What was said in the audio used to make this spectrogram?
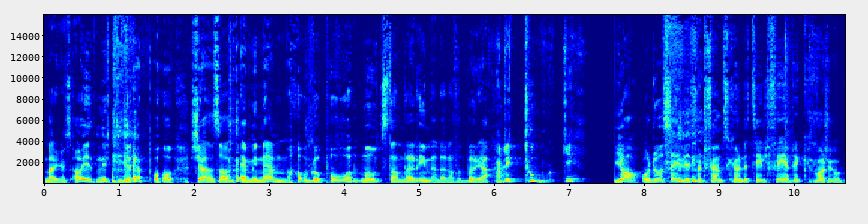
Marcus. Oj, ett nytt grepp och köra en sån Eminem och gå på motståndaren innan den har fått börja. Jag blir tokig. Ja, och då säger vi 45 sekunder till Fredrik. Varsågod.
